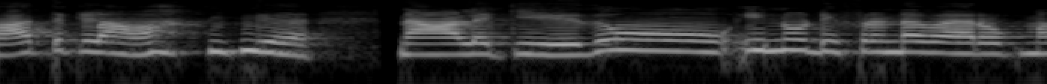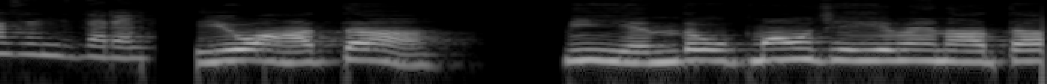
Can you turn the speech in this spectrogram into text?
பார்த்துக்கலாம் வாங்க. நாளைக்கு எதுவும் இன்னும் டிஃப்ரெண்டாக வேற உப்புமா செஞ்சு தரேன். ஐயோ ஆத்தா. நீ எந்த உப்புமாவும் செய்ய வேணாம் ஆத்தா.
